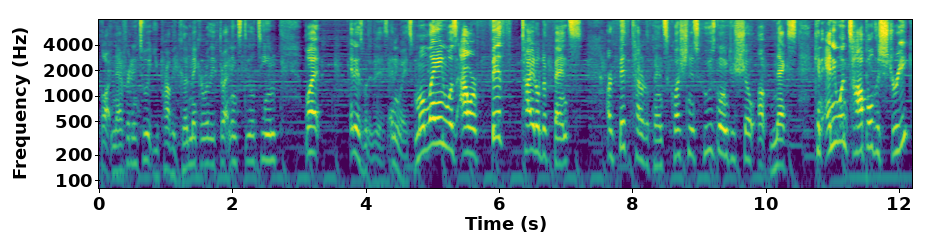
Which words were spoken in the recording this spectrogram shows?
thought and effort into it, you probably could make a really threatening steel team. But it is what it is. Anyways, Molayne was our fifth title defense. Our fifth title defense. Question is, who's going to show up next? Can anyone topple the streak?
